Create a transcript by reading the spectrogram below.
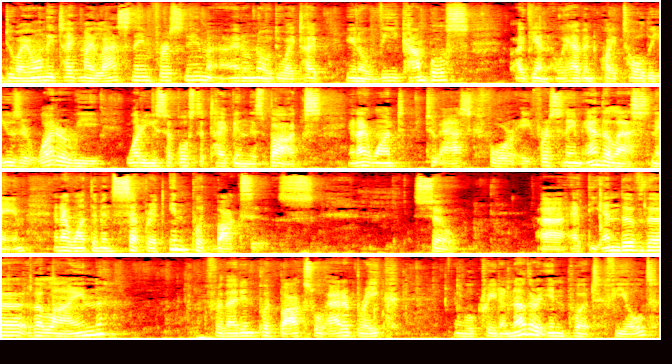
Do I only type my last name, first name? I don't know. Do I type, you know, V Campos? Again, we haven't quite told the user what are we, what are you supposed to type in this box? And I want to ask for a first name and a last name, and I want them in separate input boxes. So, uh, at the end of the, the line, for that input box, we'll add a break, and we'll create another input field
